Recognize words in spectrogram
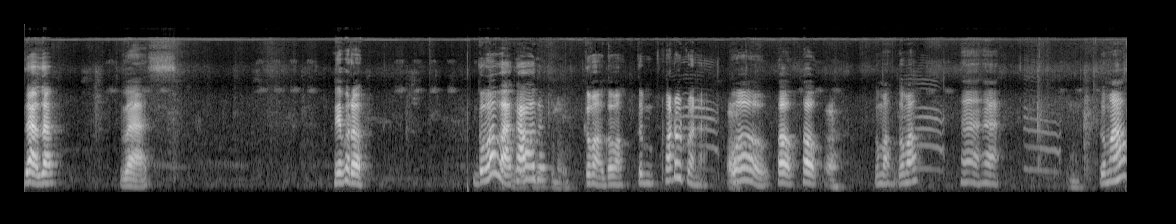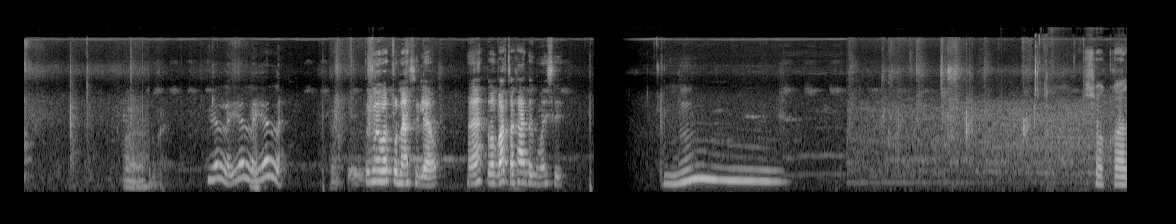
자자 바스 해봐라 고마 봐 가와 고마 고마 좀 바로 보나 와우 와우 와우 고마 고마 하하 고마 yalla yalla yalla তুমি আবার কোন আসিলাও হ্যাঁ? তোমার বাচ্চা খাতে ঘুমাইছি। সকাল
